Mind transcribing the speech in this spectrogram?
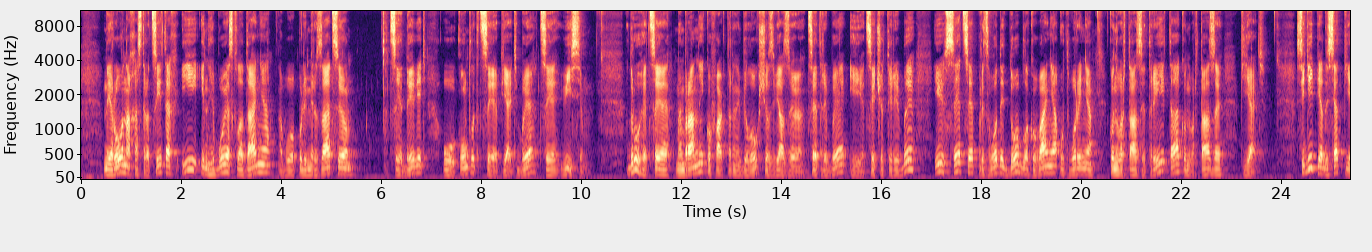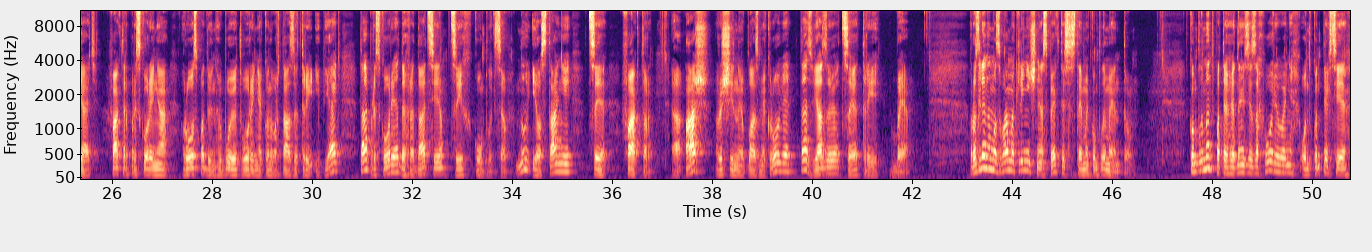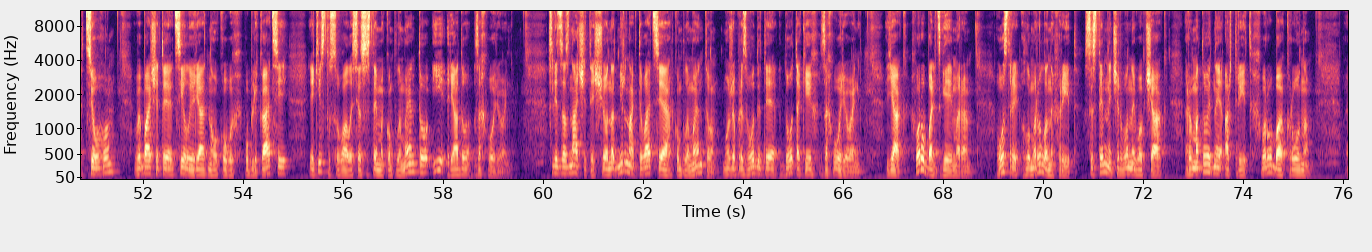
нейронах, астроцитах і інгибує складання або полімеризацію С9 у комплекс С5Б, С8. Друге це мембранний кофакторний білок, що зв'язує С3Б і С4Б, і все це призводить до блокування утворення конвертази 3 та конвертази 5. CD55 фактор прискорення розпаду інгибує утворення конвертази 3 і 5 та прискорює деградацію цих комплексів. Ну і останній це фактор е, H розчинної в плазмі крові та зв'язує С3Б. Розглянемо з вами клінічні аспекти системи комплементу. Комплемент в патогенезі захворювань. У контексті цього ви бачите цілий ряд наукових публікацій, які стосувалися системи комплементу і ряду захворювань. Слід зазначити, що надмірна активація комплементу може призводити до таких захворювань, як хвороба Альцгеймера, гострий гломерулонефрит, системний червоний вовчак, ревматоїдний артрит, хвороба крона,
